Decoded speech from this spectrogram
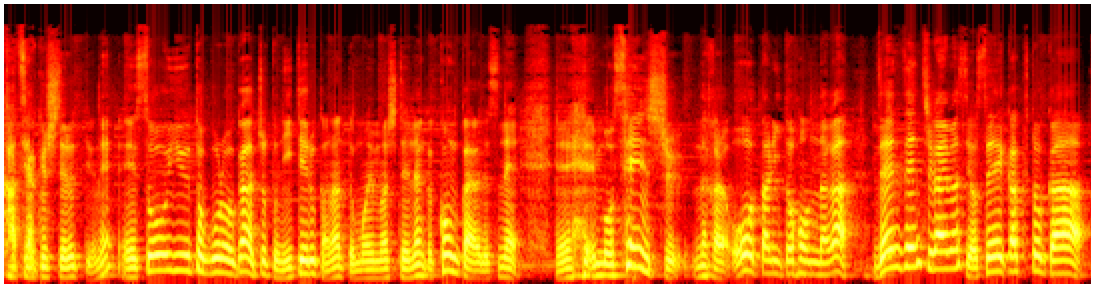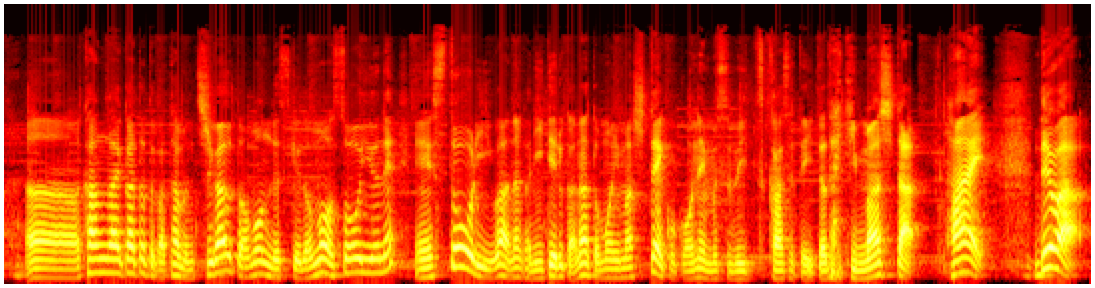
活躍してるっていうね、えー、そういうところがちょっと似てるかなと思いまして、なんか今回はですね、えー、もう選手、だから大谷と本田が全然違いますよ。性格とか、あ考え方とか多分違うと思うんですけども、そういうね、えー、ストーリーはなんか似てるかなと思いまして、ここをね、結びつかせていただきました。はい。では、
